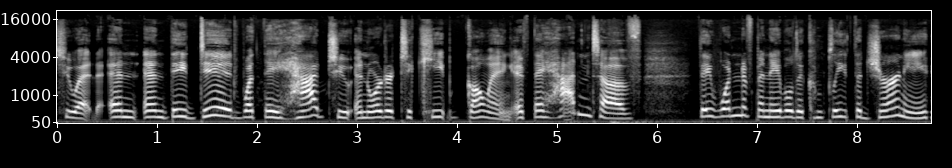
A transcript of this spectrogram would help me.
to it. And and they did what they had to in order to keep going. If they hadn't of they wouldn't have been able to complete the journey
